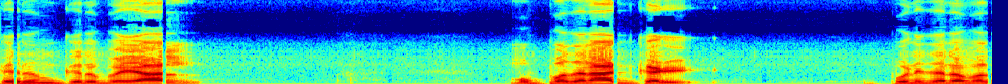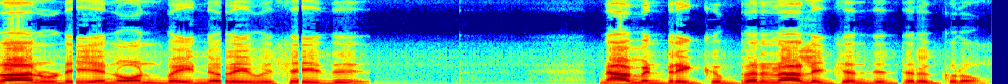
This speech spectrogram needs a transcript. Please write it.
பெரும் கிருபையால் முப்பது நாட்கள் புனித ரமதானுடைய நோன்பை நிறைவு செய்து நாம் இன்றைக்கு பெருநாளை சந்தித்திருக்கிறோம்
